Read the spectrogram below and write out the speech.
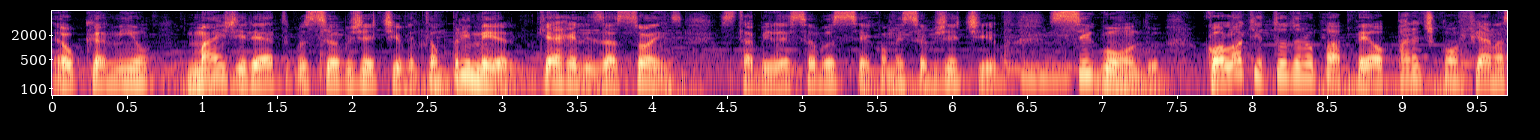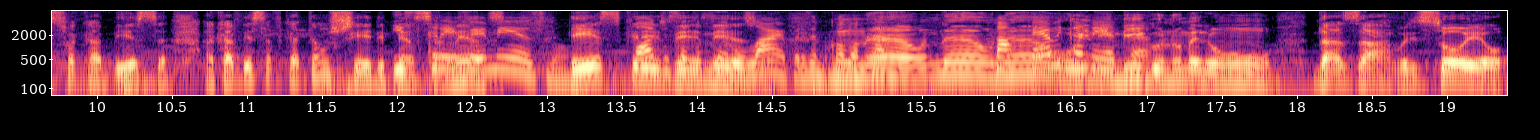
é o caminho mais direto para o seu objetivo. Então, primeiro, quer realizações? Estabeleça você como esse objetivo. Segundo, coloque tudo no papel. Para de confiar na sua cabeça. A cabeça fica tão cheia de Escrever pensamentos. mesmo? Escrever Pode ser no mesmo. celular, por exemplo, colocar Não, não, papel não. e O caneta. inimigo número um das árvores sou eu.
